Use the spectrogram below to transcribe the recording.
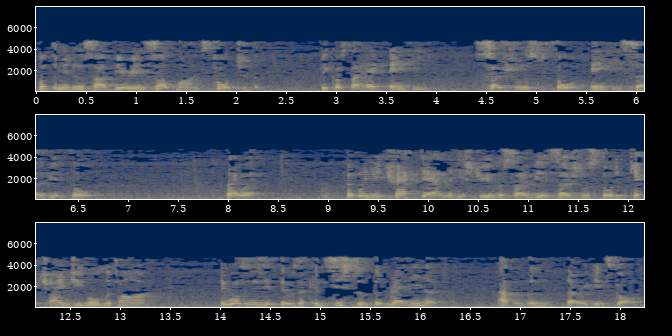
put them into the Siberian salt mines, tortured them, because they had anti-socialist thought, anti-Soviet thought. They were but when you track down the history of the Soviet socialist thought, it kept changing all the time. It wasn't as if there was a consistent that ran in it, other than they were against God.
